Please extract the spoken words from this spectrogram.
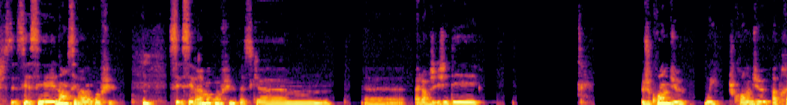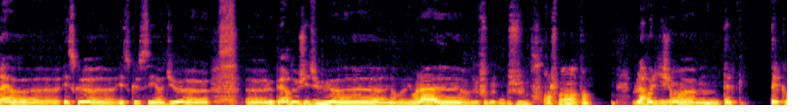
c'est non, c'est vraiment confus. Mm. C'est vraiment confus parce que euh, euh, alors j'ai des je crois en Dieu. Oui, je crois en Dieu. Après, euh, est-ce que est-ce que c'est Dieu, le Père de Jésus Voilà. franchement, enfin, la religion telle telle qu'on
